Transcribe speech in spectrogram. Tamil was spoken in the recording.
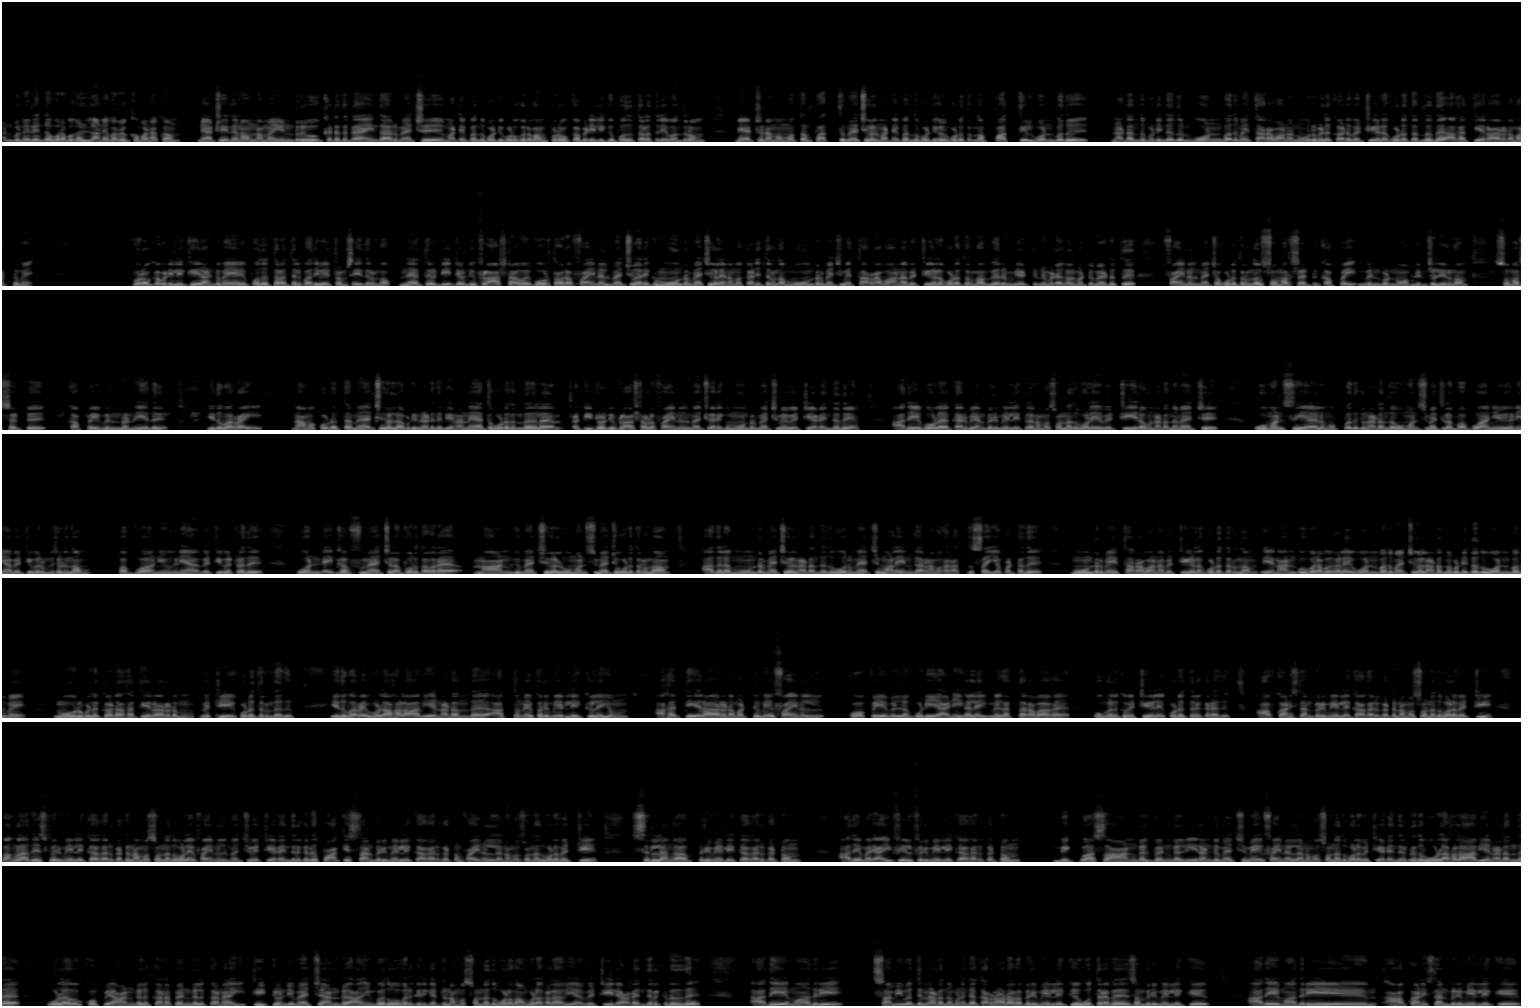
அன்பு நிறைந்த உறவுகள் அனைவருக்கும் வணக்கம். நேற்றைய தினம் நம்ம இன்று கிட்டத்தட்ட ஐந்தாறு மேட்ச் மட்டைப்பந்து போட்டி கொடுக்குறோம். ப்ரோ கபடி லீக் பொதுத்தளத்திலே வந்துடும் நேற்று நம்ம மொத்தம் பத்து மேட்சுகள் மட்டைப்பந்து போட்டிகள் கொடுத்திருந்தோம். பத்தில் ஒன்பது நடந்து முடிந்தது. ஒன்பதுமே தரவான நூறு விழுக்காடு வெற்றிகளை கொடுத்திருந்தது. அகத்தியர் ஆரடம் மட்டுமே. ப்ரோ கபடி லீக் இரண்டுமே பொதுத்தளத்தில் பதிவேற்றம் செய்திருந்தோம். நேற்று டி டுவெண்ட்டி ஃபிளாஸ்டாவை பொறுத்தவரை ஃபைனல் மேட்ச் வரைக்கும் மூன்று மேட்ச்களை நம்ம கணித்திருந்தோம் மூன்று மேட்சுமே தரவான வெற்றிகளை கொடுத்திருந்தோம். வெறும் எட்டு நிமிடங்கள் மட்டும் எடுத்து ஃபைனல் மேட்சை கொடுத்திருந்தோம். சுமர் செட் கப்பை வின் பண்ணும் அப்படின்னு சொல்லியிருந்தோம். சுமர் செட்டு கப்பை வின் பண்ணியது. இதுவரை நாம் கொடுத்த மேட்சுகள் அப்படின்னு எடுத்துகிட்டிங்கன்னா நேற்று கொடுத்திருந்ததில் டி டுவெண்ட்டி ஃபிளாஸ்டாவில் ஃபைனல் மேட்ச் வரைக்கும் மூன்று மேட்சுமே வெற்றி அடைந்தது. அதே போல் கர்பியான் பிரீமியர் லீக்கில் நம்ம சொன்னது போலேயே வெற்றி இரவு நடந்த மேட்ச் உமன்ஸ் ஏழு முப்பதுக்கு நடந்த உமன்ஸ் மேட்ச்சில் பப்புவா நியூகினியா வெற்றி பெறும்னு சொல்லியிருந்தோம். பப்புவா நியூகினியா வெற்றி பெற்றது. ஒன் டே கப் மேட்ச்சில் பொறுத்தவரை நான்கு மேட்சுகள் உமன்ஸ் மேட்ச் கொடுத்துருந்தோம். அதில் மூன்று மேட்சுகள் நடந்தது. ஒரு மேட்ச் மழையின் காரணமாக ரத்து செய்யப்பட்டது. மூன்றுமே தரவான வெற்றிகளை கொடுத்திருந்தோம். என் அன்பு உறவுகளை ஒன்பது மேட்சுகள் நடந்து முடித்தது ஒன்பதுமே நூறு விழுக்காடு அகத்தியராரிடம் வெற்றியை கொடுத்திருந்தது. இதுவரை உலகளாவிய நடந்த அத்துணை பிரீமியர் லீக்கிலையும் அகத்தியராரிடம் மட்டுமே ஃபைனல் கோப்பையை வெல்லக்கூடிய அணிகளை மிகத்தரவாக உங்களுக்கு வெற்றிகளை கொடுத்திருக்கிறது. ஆப்கானிஸ்தான் பிரீமியர் லீக்காக இருக்கட்டும் நம்ம சொன்னது போல வெற்றி. பங்களாதேஷ் பிரீமியர் லீக்காக இருக்கட்டும் நம்ம சொன்னது போல ஃபைனல் மேட்ச் வெற்றி அடைந்திருக்கிறது. பாகிஸ்தான் பிரீமியர் லீக்காக இருக்கட்டும் ஃபைனலில் நம்ம சொன்னது போல வெற்றி. ஸ்ரீலங்கா பிரீமியர் லீக்காக இருக்கட்டும் அதே மாதிரி ஐபிஎல் பிரீமியர் லீக்காக இருக்கட்டும் பிக் பாஸ் ஆண்கள் பெண்கள் இரண்டு மேட்சுமே ஃபைனலில் நம்ம சொன்னது போல் வெற்றி அடைந்திருக்கிறது. உலகளாவிய நடந்த உலகக்கோப்பை ஆண்களுக்கான பெண்களுக்கான டி டுவெண்ட்டி மேட்ச் அன்று ஐம்பது ஓவர் கிரிக்கெட் நம்ம சொன்னது போல தான் உலகளாவிய வெற்றியில் அடைந்திருக்கிறது. அதே மாதிரி சமீபத்தில் நடந்து முடிந்த Karnataka premier league Uttar Pradesh premier league அதே மாதிரி Afghanistan premier league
